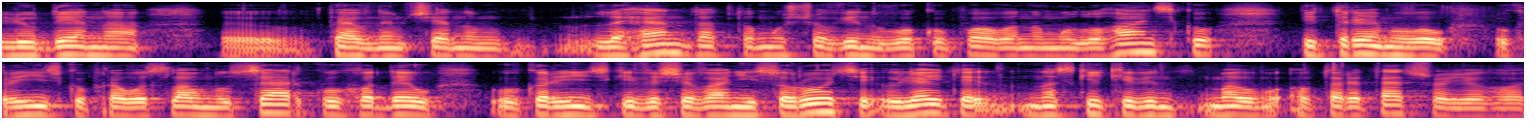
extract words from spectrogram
людина е, певним чином легенда, тому що він в окупованому Луганську підтримував Українську православну церкву, ходив в українській вишиваній сороці. Уявляєте, наскільки він мав авторитет, що його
